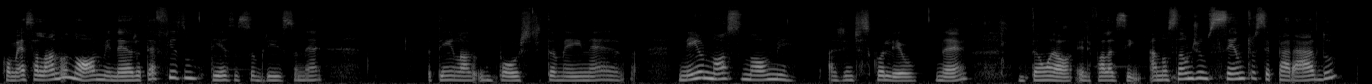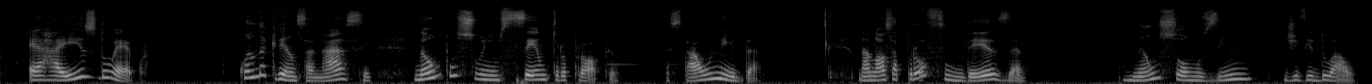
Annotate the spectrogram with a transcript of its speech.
começa lá no nome, né? Eu já até fiz um texto sobre isso, né? Eu tenho lá um post também, né? Nem o nosso nome a gente escolheu, né? Então, ó, ele fala assim: a noção de um centro separado é a raiz do ego. Quando a criança nasce, não possui um centro próprio, está unida. Na nossa profundeza, não somos individual,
